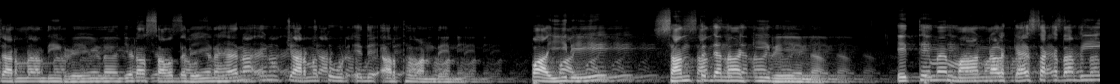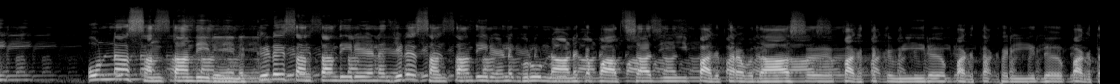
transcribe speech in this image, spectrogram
ਚਰਨਾਂ ਦੀ ਰੇਣ ਜਿਹੜਾ ਸ਼ਬਦ ਰੇਣ ਹੈ ਨਾ ਇਹਨੂੰ ਚਰਨ ਧੂੜ ਇਹਦੇ ਅਰਥ ਬਣਦੇ ਨੇ। ਭਾਈ ਰੇ ਸੰਤ ਜਨਾ ਕੀ ਰੇਣ ਇੱਥੇ ਮੈਂ ਮਾਨ ਨਾਲ ਕਹਿ ਸਕਦਾ ਵੀ ਉਹਨਾਂ ਸੰਤਾਂ ਦੀ ਰੇਣ ਕਿਹੜੇ ਸੰਤਾਂ ਦੀ ਰੇਣ ਜਿਹੜੇ ਸੰਤਾਂ ਦੀ ਰੇਣ ਗੁਰੂ ਨਾਨਕ ਪਾਤਸ਼ਾਹ ਜੀ ਭਗਤ ਰਵਿਦਾਸ ਭਗਤ ਕਬੀਰ ਭਗਤ ਫਰੀਦ ਭਗਤ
